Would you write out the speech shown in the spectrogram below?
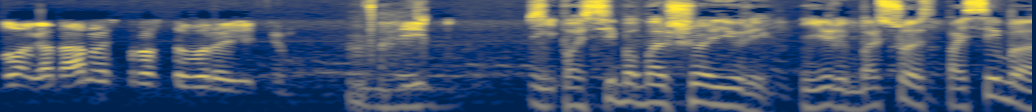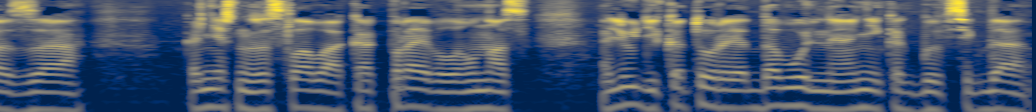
благодарность просто выразить им. И Спасибо большое, Юрий. Юрий, большое спасибо за конечно же, слова. Как правило, у нас люди, которые довольны, они как бы всегда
